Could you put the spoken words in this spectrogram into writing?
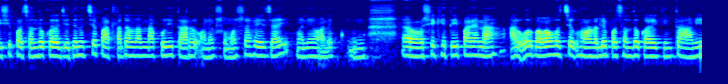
বেশি পছন্দ করে। যেদিন হচ্ছে পাতলা ডাল রান্না করি তার অনেক সমস্যা হয়ে যায়। মানে অনেক সে খেতেই পারে না। আর ওর বাবা হচ্ছে ঘন ডালই পছন্দ করে। কিন্তু আমি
